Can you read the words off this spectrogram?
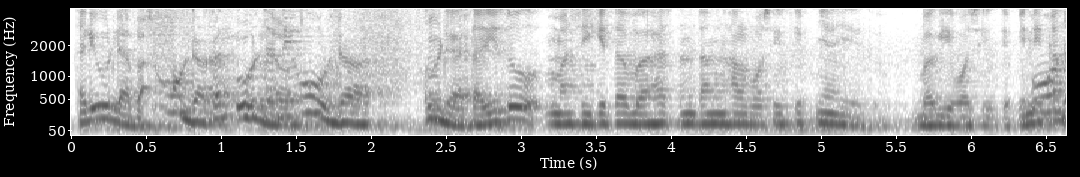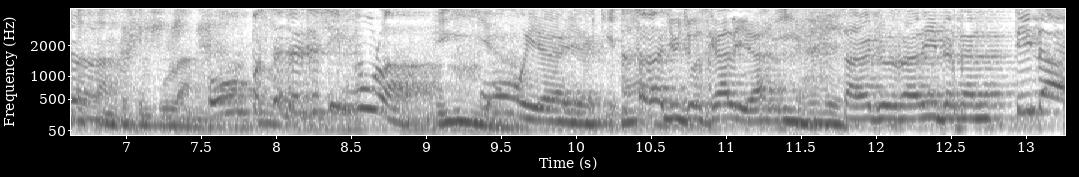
Tadi udah, Pak. udah kan? Udah. Tadi udah. Udah. Tadi tuh masih kita bahas tentang hal positifnya yaitu bagi positif. Ini kan Udah. pesan kesimpulan. Oh, pesan dan kesimpulan. Iya. Oh iya iya. Kita sangat jujur sekali ya. Iya. Sangat jujur sekali dengan tidak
